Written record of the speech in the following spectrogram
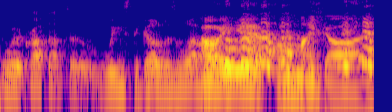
Wore the crop top to Wings to Go as well. Oh yeah. Oh my god.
